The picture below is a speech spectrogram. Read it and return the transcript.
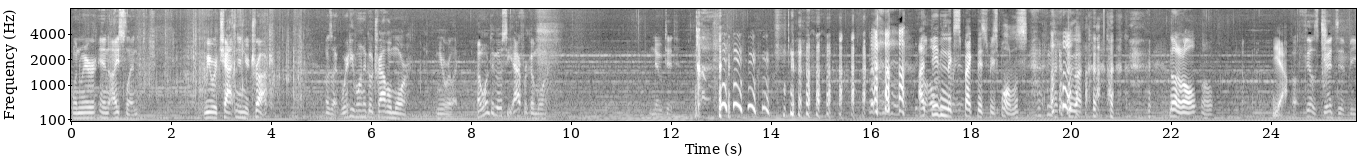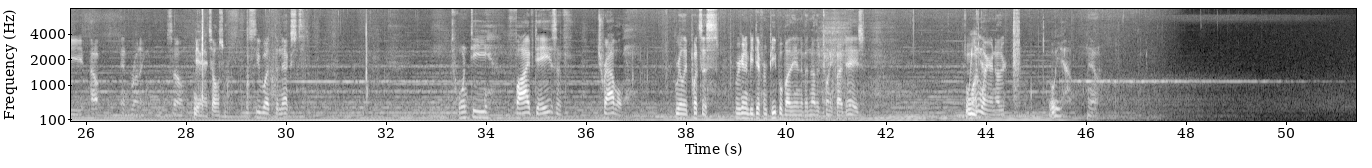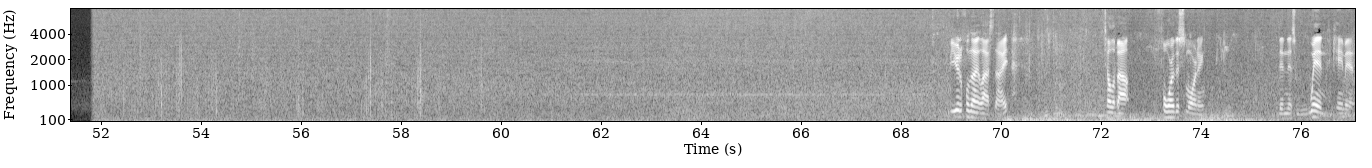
when we were in Iceland, we were chatting in your truck. I was like, "Where do you want to go travel more?" And you were like, "I want to go see Africa more." Noted. I didn't expect this response. Not at all. Oh. Yeah. Well, it feels good to be out and running. So Yeah, it's awesome. we'll see what the next 25 days of travel really puts us. We're going to be different people by the end of another 25 days. Oh, One yeah. way or another. Oh yeah. Yeah. Beautiful night last night. Until about four this morning. Then this wind came in.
